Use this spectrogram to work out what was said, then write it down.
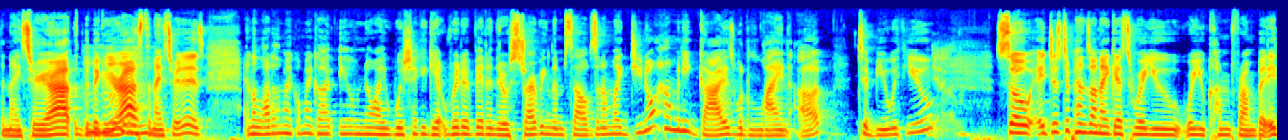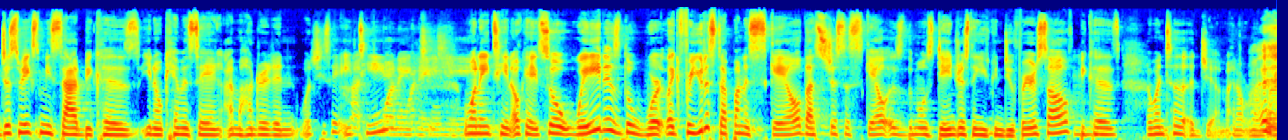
the nicer your ass, the bigger your ass, the mm-hmm. nicer it is. And a lot of them like, oh my God, ew, no, I wish I could get rid of it. And they were starving themselves. And I'm like, do you know how many guys would line up to be with you? So it just depends on, I guess, where you where you come from. But it just makes me sad because you know Kim is saying I'm 100 and what did she say 18. 118. 118. Okay, so weight is the word. Like for you to step on a scale, that's just a scale, is the most dangerous thing you can do for yourself. Mm-hmm. Because I went to a gym, I don't remember,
